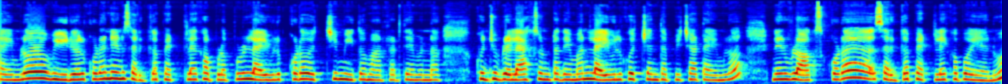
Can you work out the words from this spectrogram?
టైంలో వీడియోలు కూడా నేను సరిగ్గా పెట్టలేక అప్పుడప్పుడు లైవ్లకు కూడా వచ్చి మీతో మాట్లాడితే ఏమన్నా కొంచెం రిలాక్స్ ఉంటుందేమో అని లైవ్లకు వచ్చాను తప్పించి ఆ టైంలో. నేను వ్లాగ్స్ కూడా సరిగ్గా పెట్టలేకపోయాను.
